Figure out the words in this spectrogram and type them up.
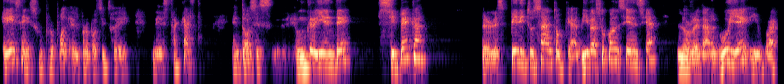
Ese es el propósito de, esta carta. Entonces, un creyente sí peca, pero el Espíritu Santo que aviva su conciencia lo redarguye igual,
